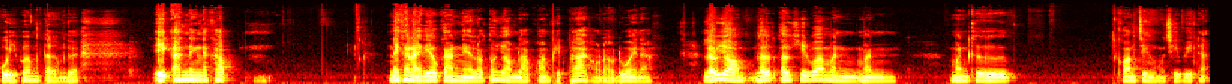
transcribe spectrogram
คุยเพิ่มเติมด้วย อีกอันนึงนะครับ ในขณะเดียวกันเนี่ยเราต้องยอมรับความผิดพลาดของเราด้วยนะ แล้วยอมแล้วเราคิดว่ามันมันมันคือความจริงของชีวิตอะ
